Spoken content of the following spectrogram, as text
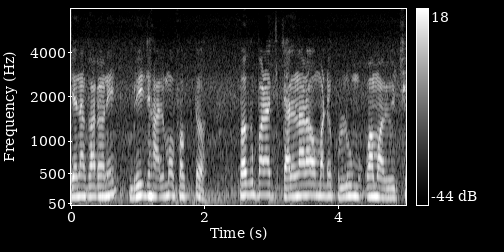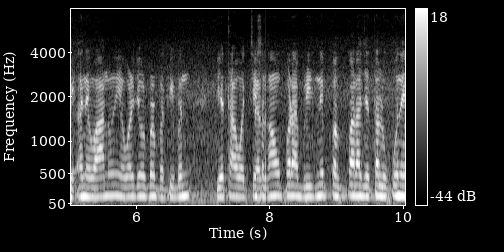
જેના કારણે બ્રિજ હાલમાં ફક્ત પગપાળા ચાલનારાઓ માટે ખુલ્લું મૂકવામાં આવ્યું છે અને વાહનોની અવરજવર પર પ્રતિબંધ યથાવત છે. અગાઉ પર આ બ્રિજને પગપાળા જતા લોકોને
